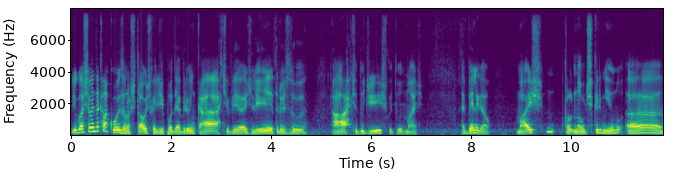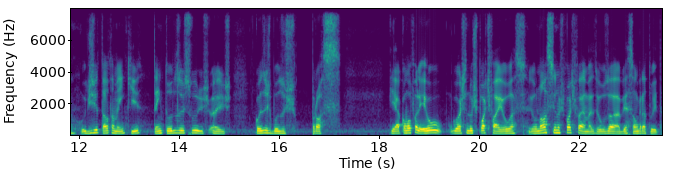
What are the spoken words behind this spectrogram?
E gosto também daquela coisa nostálgica de poder abrir o encarte, ver as letras, o, a arte do disco e tudo mais. É bem legal. Mas não discrimino a, o digital também, que tem todas as as coisas boas, os prós. Que é como eu falei, eu gosto do Spotify. Eu, eu não assino o Spotify, mas eu uso a versão gratuita.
